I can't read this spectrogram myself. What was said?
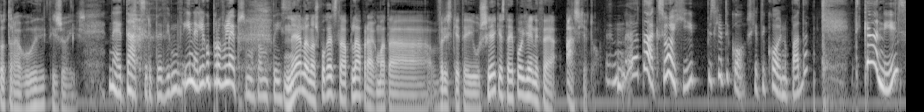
το τραγούδι της ζωής. Ναι, εντάξει, ρε παιδί μου. Είναι λίγο προβλέψιμο, θα μου πεις. Ναι, αλλά να σου πω κάτι στα απλά πράγματα βρίσκεται η ουσία και στα υπόγεια είναι η θέα. Άσχετο. εντάξει, όχι. Σχετικό. Σχετικό είναι πάντα. Τι κάνεις;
